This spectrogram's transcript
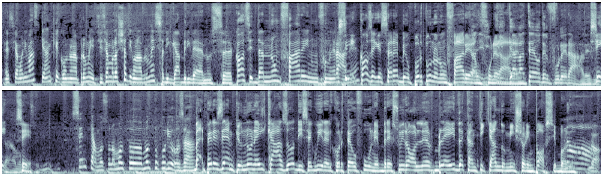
E siamo rimasti anche con una promessa, ci siamo lasciati con una promessa di Gabri Venus, cose da non fare in un funerale. Sì, cose che sarebbe opportuno non fare a un funerale. Il galateo del funerale. Sì, diciamo sì. così. Sentiamo, sono molto, molto curiosa. Beh, per esempio, non è il caso di seguire il corteo funebre sui rollerblade canticchiando Mission Impossible. No. No.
